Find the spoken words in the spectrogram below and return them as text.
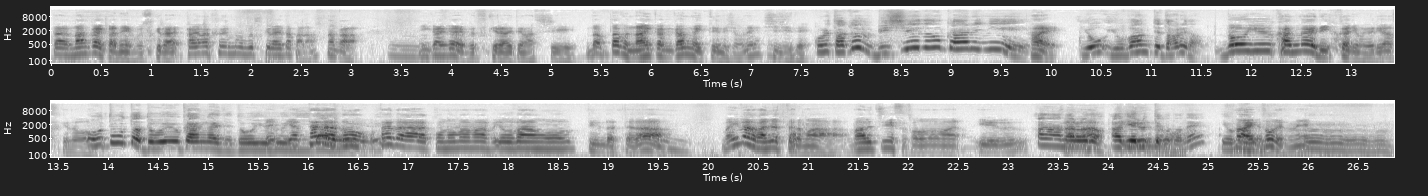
ただ何回かね、ぶつけられ、開幕戦もぶつけられたかな？なんか、うん2回ぐらいぶつけられてますし、だ多分内角ガンガンいってるんでしょうね、指示で。これ、例えばビシエドの代わりに、はい。よ4番って誰なの？どういう考えでいくかにもよりますけど、弟はどういう考えでどういうふうにえいや、ただのただこのまま4番をっていうんだったら、うんまあ今の感じだったらまあ、マルチネスそのまま入れるかああ、なるほど。っていうのも上げるってことね。4まあそうですねうんうんうんうん。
